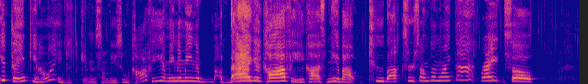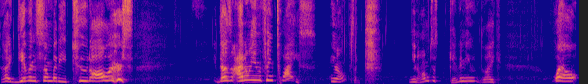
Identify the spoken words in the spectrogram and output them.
You'd think, you know, I ain't just giving somebody some coffee. I mean, I mean, a, a bag of coffee cost me about two bucks or something like that, right? So, like giving somebody two dollars doesn't I don't even think twice. You know, it's like, you know, I'm just giving you like, well,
